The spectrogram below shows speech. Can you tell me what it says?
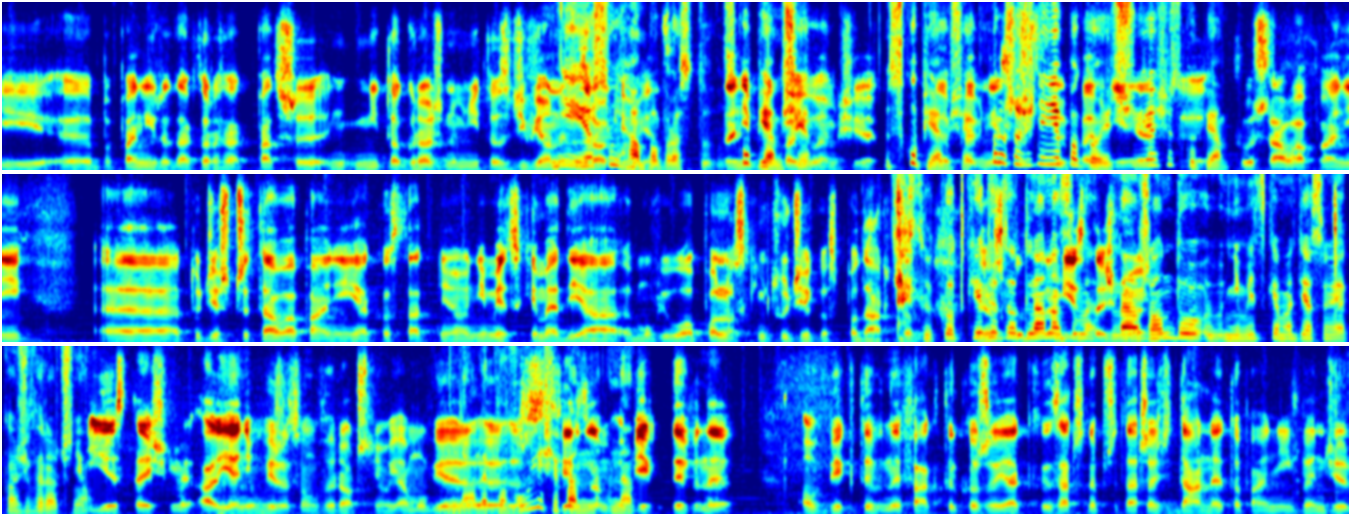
i, e, bo pani redaktor tak patrzy ni to groźnym, ni to zdziwionym Nie, ja wzrokiem, słucham po prostu, skupiam się. się. Skupiam się, proszę się nie niepokoić, ja się skupiam. Słyszała pani E, tudzież czytała pani, jak ostatnio niemieckie media mówiło o polskim cudzie gospodarczym. Tylko od kiedy to dla nas, jesteśmy, dla rządu, niemieckie media są jakąś wyrocznią? Jesteśmy, ale ja nie mówię, że są wyrocznią. Ja mówię, no, ale powołuje się pan na... obiektywny, obiektywny fakt, tylko że jak zacznę przytaczać dane, to pani będzie,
